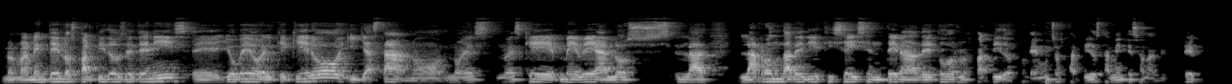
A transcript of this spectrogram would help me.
normalmente los partidos de tenis eh, yo veo el que quiero y ya está. No, no, es, no es que me vea los, la, ronda de 16 entera de todos los partidos, porque hay muchos partidos también que son al mismo tiempo.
